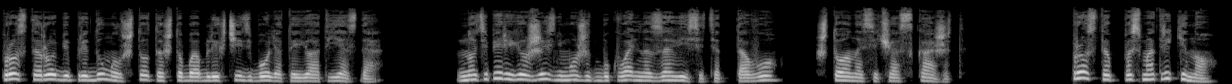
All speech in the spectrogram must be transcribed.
Просто Робби придумал что-то, чтобы облегчить боль от ее отъезда. Но теперь ее жизнь может буквально зависеть от того, что она сейчас скажет. «Просто посмотри кино»,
